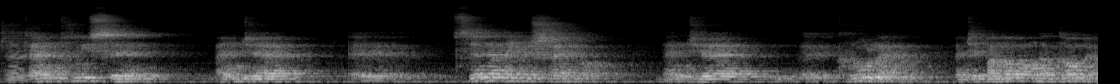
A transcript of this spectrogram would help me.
że ten Twój syn będzie y, synem Najwyższego, będzie y, królem, będzie panował nad domem,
